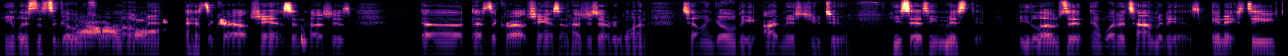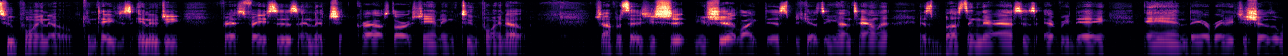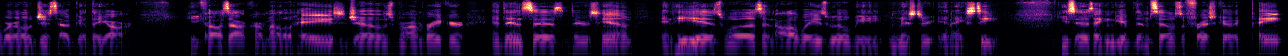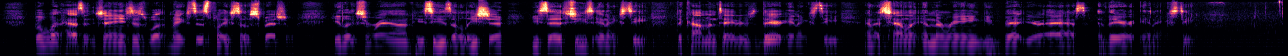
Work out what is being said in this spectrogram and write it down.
He listens to Goldie Yeah, for a don't moment as the crowd chants and hushes. Uh, as the crowd chants and hushes everyone, telling Goldie, I missed you too. He says he missed it. He loves it, and what a time it is. NXT 2.0, contagious energy, fresh faces, and the ch- crowd starts chanting 2.0. Ciampa says you should you should like this because the young talent is busting their asses every day, and they are ready to show the world just how good they are. He calls out Carmelo Hayes, Jones, Braun Breaker, and then says there's him, and he is, was, and always will be Mr. NXT. He says they can give themselves a fresh coat of paint, but what hasn't changed is what makes this place so special. He looks around, he sees Alicia, he says she's NXT. The commentators, they're NXT, and a talent in the ring, you bet your ass, they're NXT.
